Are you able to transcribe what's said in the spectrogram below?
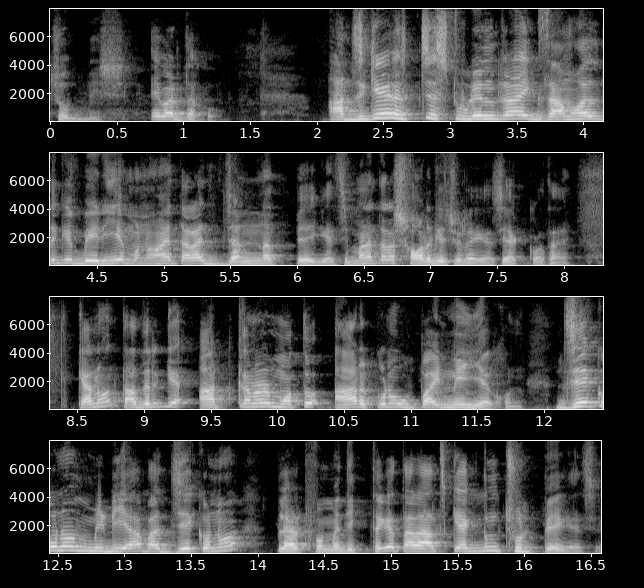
চব্বিশ। এবার দেখো, আজকে হচ্ছে স্টুডেন্টরা এক্সাম হল থেকে বেরিয়ে মনে হয় তারা জান্নাত পেয়ে গেছে মানে তারা স্বর্গে চলে গেছে এক কথায়। কেন? তাদেরকে আটকানোর মতো আর কোনো উপায় নেই এখন। যে কোনো মিডিয়া বা যে কোনো প্ল্যাটফর্মের দিক থেকে তারা আজকে একদম ছুট পেয়ে গেছে।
